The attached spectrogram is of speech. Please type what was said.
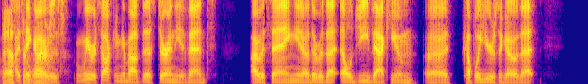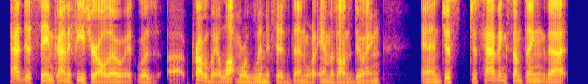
Best I think I was when we were talking about this during the event, I was saying, you know, there was that LG vacuum uh, a couple years ago that had this same kind of feature, although it was uh, probably a lot more limited than what Amazon's doing. And just just having something that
